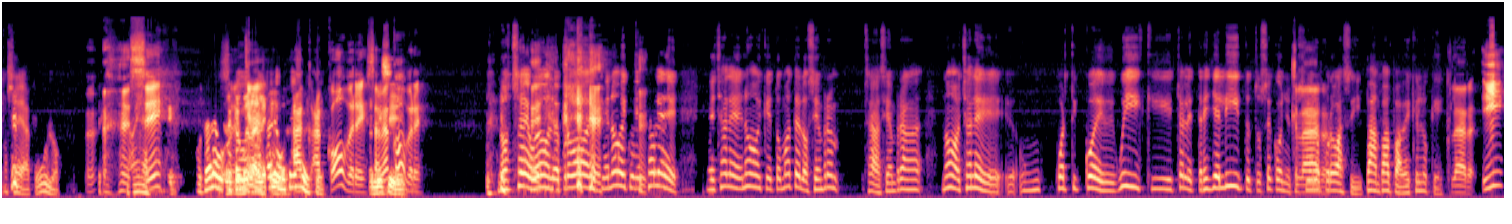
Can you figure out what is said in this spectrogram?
no sé, a culo. sí. ¿Usted le, usted- gusta a la usted le gusta A, el whisky? a cobre, ¿sabe a sí. cobre? No sé, weón, lo he probado. Y que no, y que échale, échale, no, y que tómatelo siempre. O sea, siempre. No, échale eh, un cuartico de whisky, échale tres hielitos. Entonces, coño, tú Claro. lo pruebas así. Pam, pam, para ver qué es lo que es. Claro. Y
